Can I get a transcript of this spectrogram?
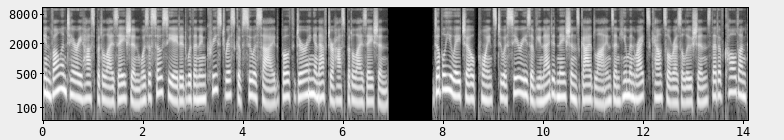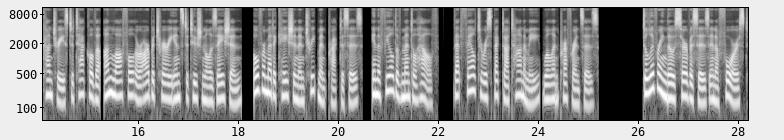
Involuntary hospitalization was associated with an increased risk of suicide both during and after hospitalization. WHO points to a series of United Nations guidelines and Human Rights Council resolutions that have called on countries to tackle the unlawful or arbitrary institutionalization, overmedication and treatment practices, in the field of mental health, that fail to respect autonomy, will and preferences. Delivering those services in a forced,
